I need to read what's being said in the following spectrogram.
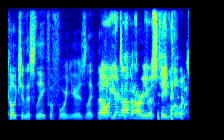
coach in this league for four years. Like No, like you you're two- not going to argue with Steve Lewis.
